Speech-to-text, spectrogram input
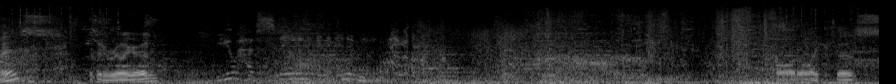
Nice. This is really good. You have slain an enemy. Oh, I don't like this.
